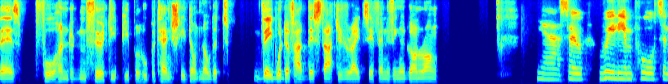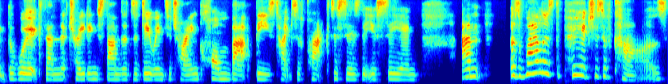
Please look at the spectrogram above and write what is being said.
there's 430 people who potentially don't know that they would have had their statutory rights if anything had gone wrong. Yeah, so really important the work then that trading standards are doing to try and combat these types of practices that you're seeing. And as well as the purchase of cars,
